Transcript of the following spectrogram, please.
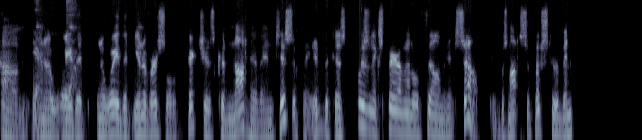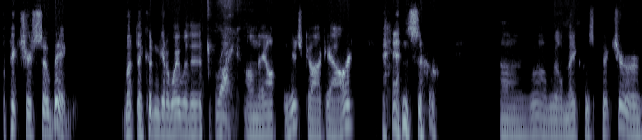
um, Yeah, in a way yeah. that in a way that Universal Pictures could not have anticipated because it was an experimental film in itself. It was not supposed to have been a picture so big, but they couldn't get away with it right. on the Alfred Hitchcock hour, and so. Uh, well, we'll make this picture or,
